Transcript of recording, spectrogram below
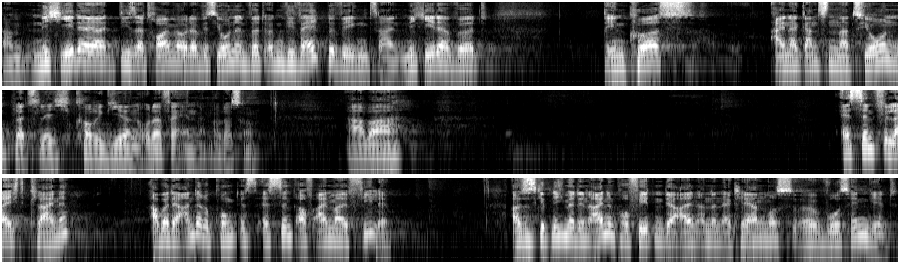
Ähm, nicht jeder dieser Träume oder Visionen wird irgendwie weltbewegend sein. Nicht jeder wird den Kurs einer ganzen Nation plötzlich korrigieren oder verändern oder so. Aber es sind vielleicht kleine, aber der andere Punkt ist, es sind auf einmal viele. Also es gibt nicht mehr den einen Propheten, der allen anderen erklären muss, äh, wo es hingeht.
